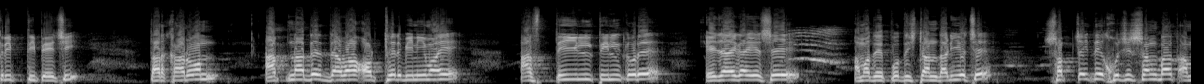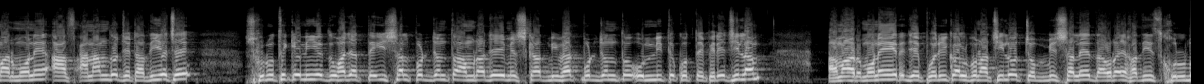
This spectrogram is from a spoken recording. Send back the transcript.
তৃপ্তি পেয়েছি। তার কারণ, আপনাদের দেওয়া অর্থের বিনিময়ে আজ তিল তিল করে এ জায়গায় এসে আমাদের প্রতিষ্ঠান দাঁড়িয়েছে। সবচাইতে খুশির সংবাদ আমার মনে আজ আনন্দ যেটা দিয়েছে, শুরু থেকে নিয়ে দু হাজার তেইশ সাল পর্যন্ত আমরা যে মেসকাত বিভাগ পর্যন্ত উন্নীত করতে পেরেছিলাম আমার মনের যে পরিকল্পনা ছিল, চব্বিশ সালে দাওরাই হাদিস খুলব,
